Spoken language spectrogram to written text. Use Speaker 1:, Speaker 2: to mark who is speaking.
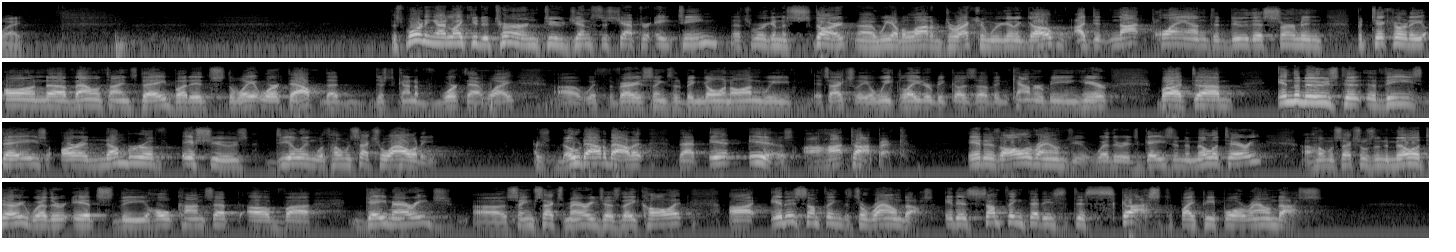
Speaker 1: way. This morning, I'd like you to turn to Genesis chapter 18. That's where we're going to start. Uh, we have a lot of direction we're going to go. I did not plan to do this sermon particularly on uh, Valentine's Day, but it's the way it worked out. That just kind of worked that way uh, with the various things that have been going on. We it's actually a week later because of Encounter being here, but. Um, in the news these days are a number of issues dealing with homosexuality there's no doubt about it that it is a hot topic. It is all around you, whether it's gays in the military, uh, homosexuals in the military, whether it's the whole concept of uh, gay marriage, uh, same sex marriage as they call it. Uh, it is something that's around us. It is something that is discussed by people around us.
